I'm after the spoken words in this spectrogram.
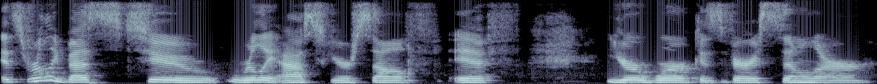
it's really best to really ask yourself if your work is very similar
